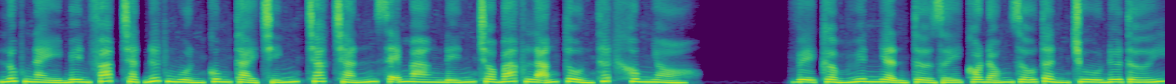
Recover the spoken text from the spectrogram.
lúc này bên Pháp chặt đứt nguồn cung tài chính chắc chắn sẽ mang đến cho bác lãng tổn thất không nhỏ. Vệ cẩm huyên nhận tờ giấy có đóng dấu tần chu đưa tới,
